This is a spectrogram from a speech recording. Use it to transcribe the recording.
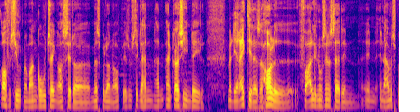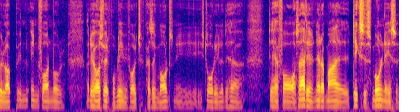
offensivt med mange gode ting, også sætter medspillerne op. Jeg synes at han, han, han gør sin del. Men det er rigtigt, altså holdet får aldrig nogensinde sat en, en, en armespil op inden, inden for en mål. Og det har også været et problem i forhold til Patrick Mortensen i, i store dele af det her, det her forår. Og så er det netop meget øh, Dixes målnæse.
